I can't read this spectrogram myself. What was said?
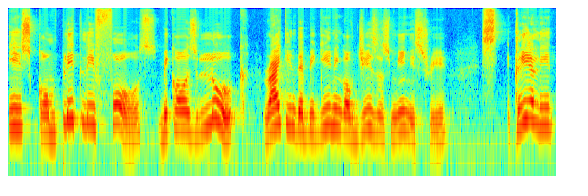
is completely false because Luke, right in the beginning of Jesus' ministry, clearly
